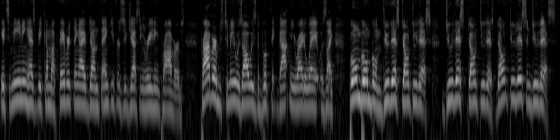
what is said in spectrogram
its meaning has become my favorite thing I've done. Thank you for suggesting reading Proverbs. Proverbs to me was always the book that got me right away. It was like boom, boom, boom. Do this, don't do this. Do this, don't do this. Don't do this and do this.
